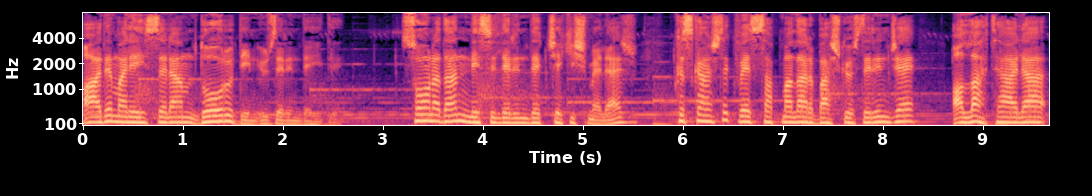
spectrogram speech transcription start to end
Adem aleyhisselam doğru din üzerindeydi. Sonradan nesillerinde çekişmeler, kıskançlık ve sapmalar baş gösterince Allah Teala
